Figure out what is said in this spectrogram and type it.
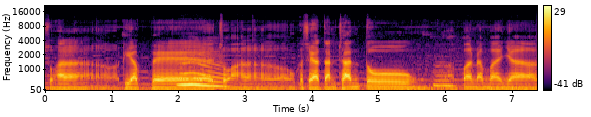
soal diabetes, soal kesehatan jantung, apa namanya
